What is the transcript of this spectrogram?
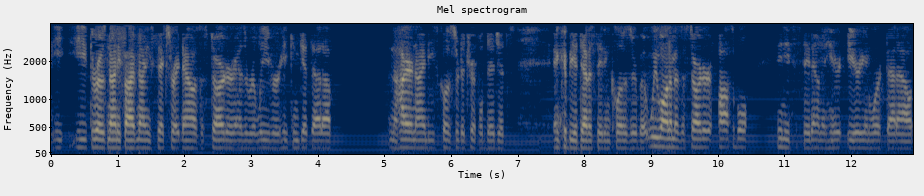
he he throws 95, 96 right now as a starter. As a reliever, he can get that up in the higher 90s, closer to triple digits, and could be a devastating closer. But we want him as a starter if possible. He needs to stay down in here, Erie and work that out.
